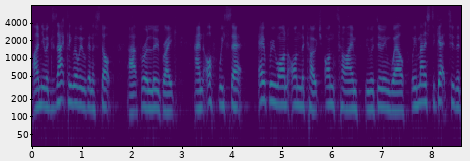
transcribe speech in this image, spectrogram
I knew exactly where we were going to stop uh, for a loo break, and off we set everyone on the coach on time. We were doing well. We managed to get to the,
